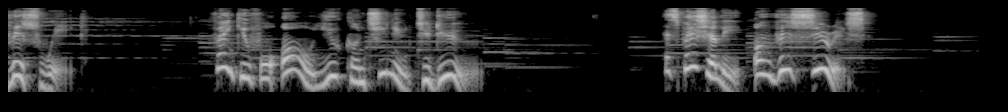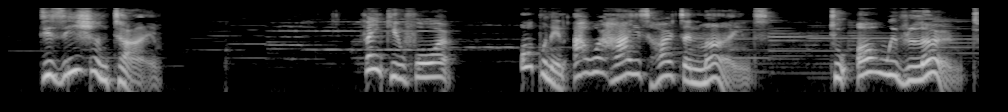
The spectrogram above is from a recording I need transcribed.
this week. Thank you for all you continue to do, especially on this series, Decision Time. Thank you for opening our eyes, hearts, and minds to all we've learned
